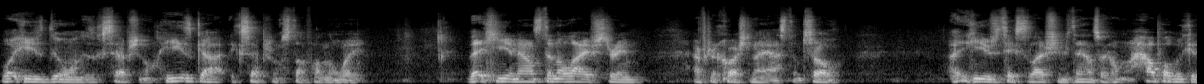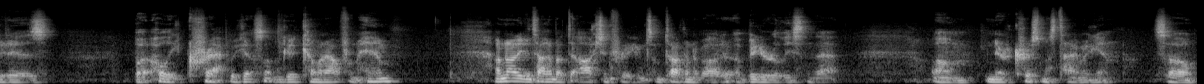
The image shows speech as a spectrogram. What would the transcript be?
What he's doing is exceptional. He's got exceptional stuff on the way that he announced in a live stream after a question I asked him. So I, he usually takes the live streams down, so I don't know how public it is. But holy crap, we got something good coming out from him. I'm not even talking about the auction fragrance. I'm talking about a, bigger release than that. Um, near Christmas time again. So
